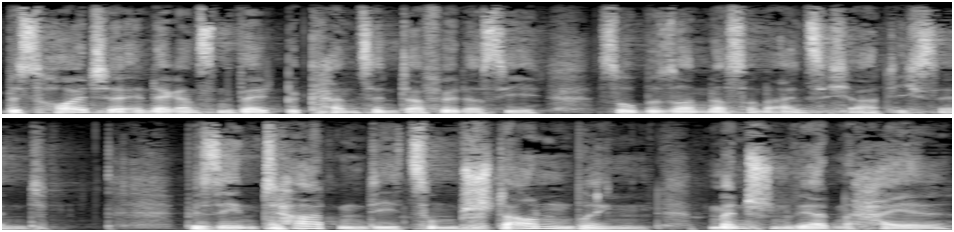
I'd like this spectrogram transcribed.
bis heute in der ganzen Welt bekannt sind dafür, dass sie so besonders und einzigartig sind. Wir sehen Taten, die zum Staunen bringen. Menschen werden heil,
